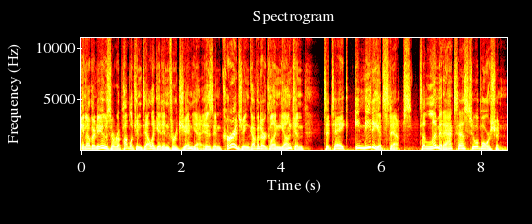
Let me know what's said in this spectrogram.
In other news, a Republican delegate in Virginia is encouraging Governor Glenn Youngkin to take immediate steps to limit access to abortion.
